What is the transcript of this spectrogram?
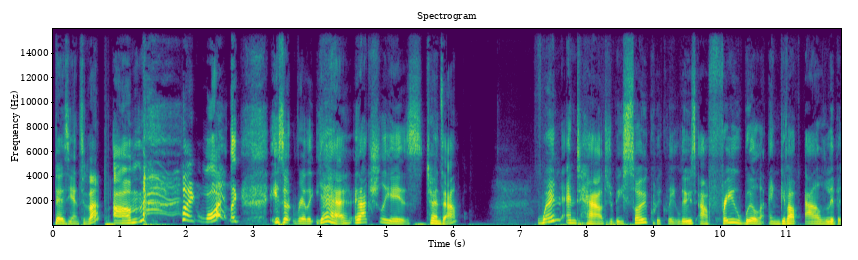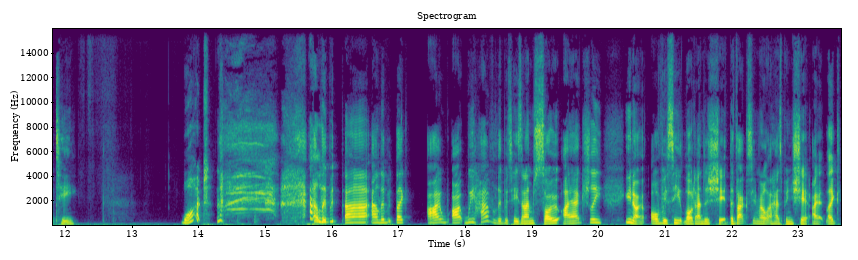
There's the answer to that. Um, like, what? Like, is it really? Yeah, it actually is, turns out. When and how did we so quickly lose our free will and give up our liberty? What? our liberty, uh, our liberty, like, I, I, we have liberties and I'm so I actually you know obviously lockdowns is shit the vaccine rollout has been shit I like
